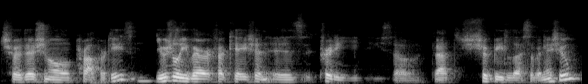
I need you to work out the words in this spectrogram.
traditional properties. Usually verification is pretty easy, so that should be less of an issue.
